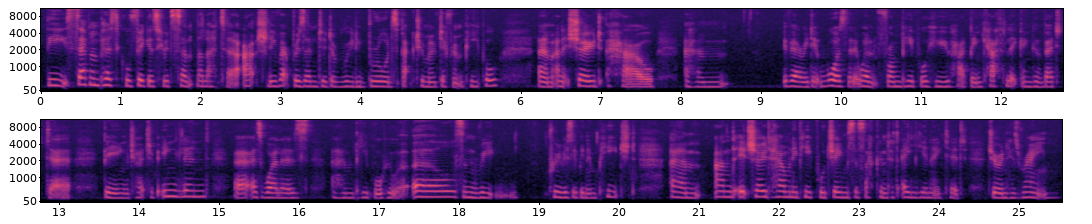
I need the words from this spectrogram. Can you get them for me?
The seven political figures who had sent the letter actually represented a really broad spectrum of different people, um, and it showed how um, varied it was that it went from people who had been Catholic and converted to being Church of England, uh, as well as um, people who were earls and re- previously been impeached. Um, and it showed how many people James II had alienated during his reign.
